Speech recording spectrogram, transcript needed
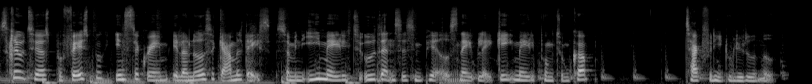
Skriv til os på Facebook, Instagram eller noget så gammeldags som en e-mail til uddannelsesimperiet Tak fordi du lyttede med.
